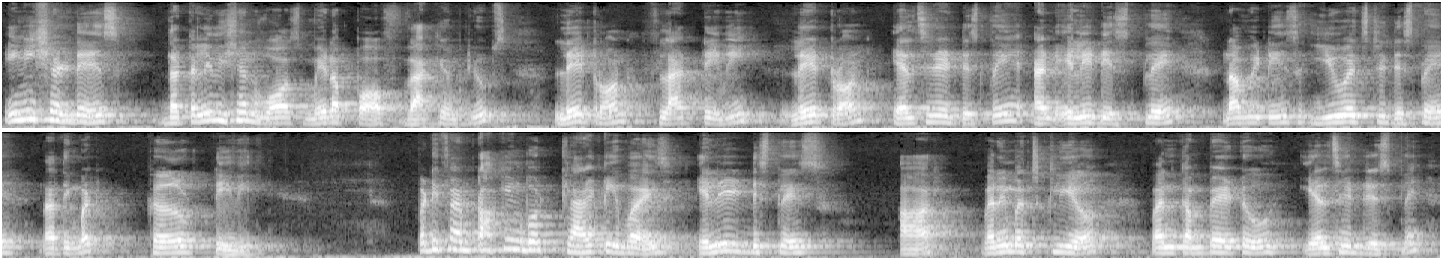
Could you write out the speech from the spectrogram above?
initial days the television was made up of vacuum tubes later on flat TV later on LCD display and LED display. Now it is UHD display nothing but curved TV but if I am talking about clarity wise, LED displays are very much clear when compared to LCD display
